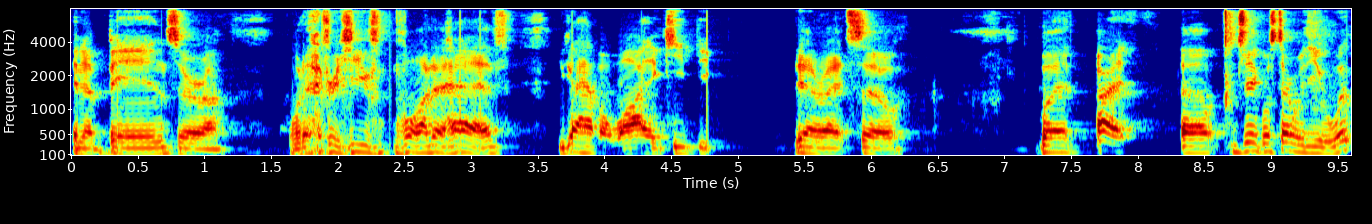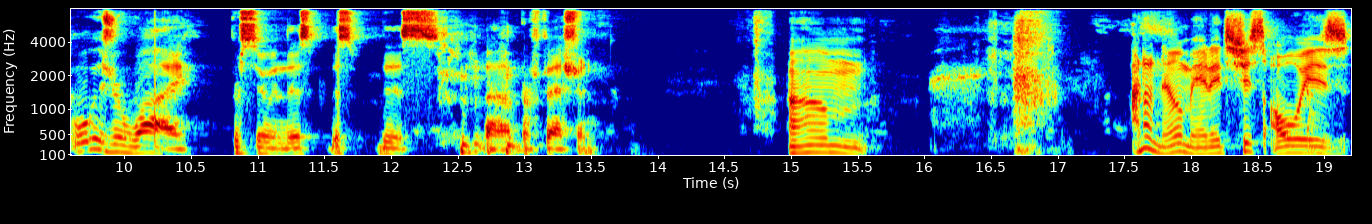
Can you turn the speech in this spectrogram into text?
in a Benz or a, whatever you want to have. You got to have a why to keep you. Yeah, right. So, but all right, uh, Jake, we'll start with you. What, what was your why pursuing this this this uh, profession? Um, I don't know, man. It's just always,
